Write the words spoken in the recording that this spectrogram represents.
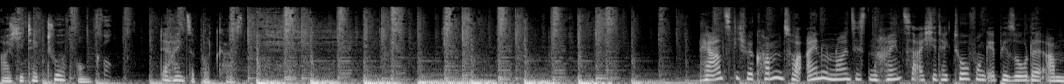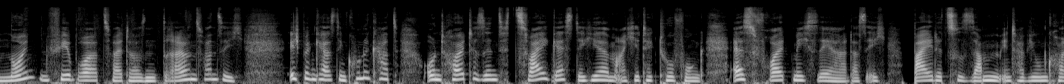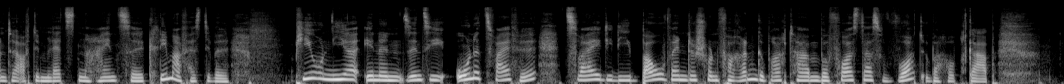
Architekturfunk. Architekturfunk, der Heinze-Podcast. Herzlich willkommen zur 91. Heinze Architekturfunk-Episode am 9. Februar 2023. Ich bin Kerstin Kunekatz und heute sind zwei Gäste hier im Architekturfunk. Es freut mich sehr, dass ich beide zusammen interviewen konnte auf dem letzten Heinze Klimafestival. PionierInnen sind sie ohne Zweifel, zwei, die die Bauwende schon vorangebracht haben, bevor es das Wort überhaupt gab.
